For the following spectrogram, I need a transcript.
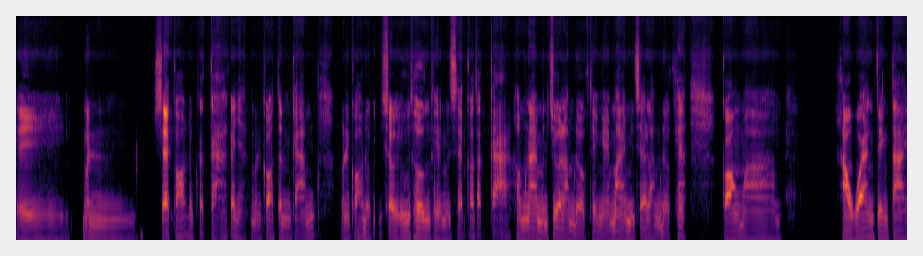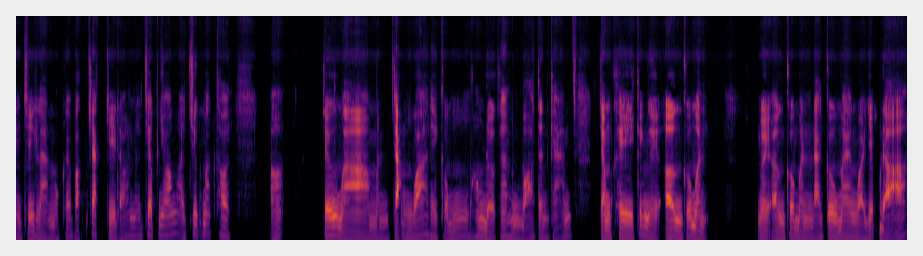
thì mình sẽ có được tất cả cả nhà. Mình có tình cảm, mình có được sự yêu thương thì mình sẽ có tất cả. Hôm nay mình chưa làm được thì ngày mai mình sẽ làm được ha. Còn mà hào quang tiền tài chỉ là một cái vật chất gì đó, nó chớp nhoáng ở trước mắt thôi. Đó chứ mà mình chậm quá thì cũng không được ha mình bỏ tình cảm. Trong khi cái người ơn của mình người ơn của mình đã cưu mang và giúp đỡ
